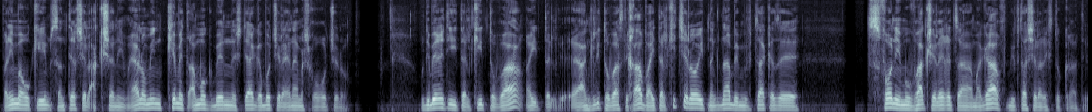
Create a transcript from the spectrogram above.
פנים ארוכים, סנטר של עקשנים. היה לו מין קמט עמוק בין שתי הגבות של העיניים השחורות שלו. הוא דיבר איתי איטלקית טובה, האיטל... אנגלית טובה, סליחה, והאיטלקית שלו התנגנה במבטא כזה צפוני מובהק של ארץ המגף, מבטא של אריסטוקרטים.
